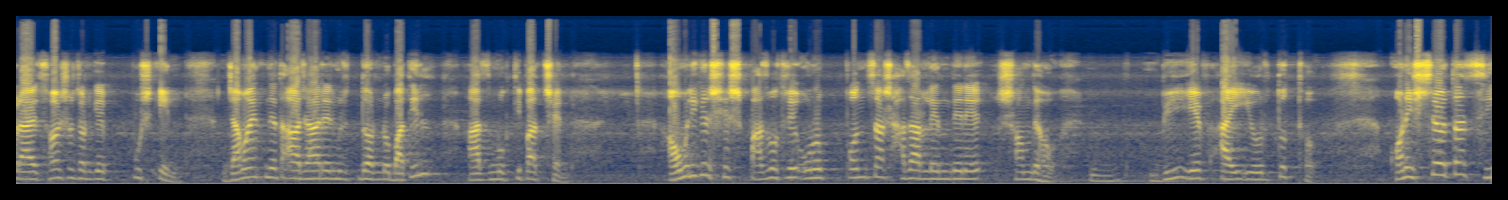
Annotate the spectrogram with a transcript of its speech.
প্রায় ছয়শো জনকে পুশ ইন। জামায়াত নেতা আজহারের মৃত্যুদণ্ড বাতিল। আজ মুক্তি পাচ্ছেন। আওয়ামী লীগের শেষ পাঁচ বছরে উনপঞ্চাশ হাজার লেনদেনের সন্দেহ। বিএফআইউর তথ্য। অনিশ্চয়তা সি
